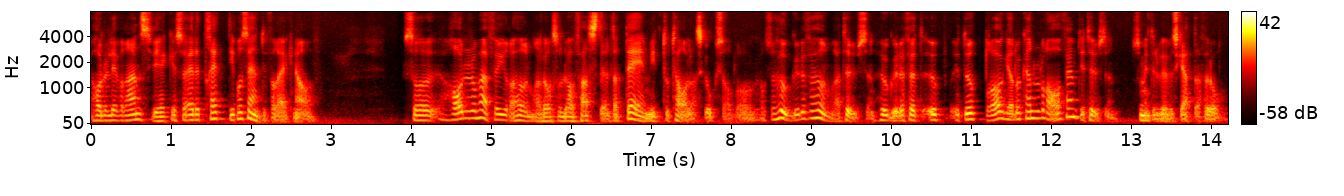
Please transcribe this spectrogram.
Har du leveransvirke så är det 30% du får räkna av. Så har du de här 400 då som du har fastställt att det är mitt totala skogsavdrag och så hugger du för 100 000. Hugger du för ett, upp, ett uppdrag, ja då kan du dra av 50 000 som inte du behöver skatta för då.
